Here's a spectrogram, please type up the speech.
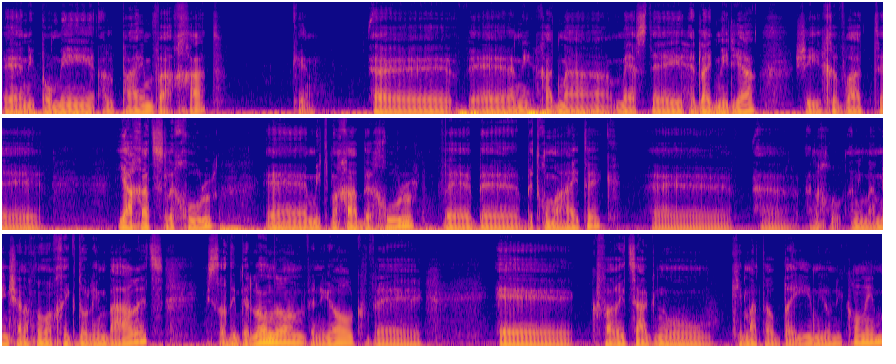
אני פה מ-2001, כן. ואני אחד מהמייסדי Headline Media, שהיא חברת אה, יח"צ לחו"ל, אה, מתמחה בחו"ל ובתחום ההייטק. אה, אה, אנחנו, אני מאמין שאנחנו הכי גדולים בארץ, משרדים בלונדון וניו יורק, וכבר הצגנו כמעט 40 יוניקורנים,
